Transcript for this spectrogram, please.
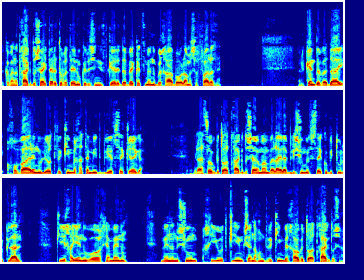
וכוונתך הקדושה הייתה לטובתנו כדי שנזכה לדבק עצמנו בך בעולם השפל הזה. על כן בוודאי חובה עלינו להיות דבקים בך תמיד בלי הפסק רגע, ולעסוק בתורתך הקדושה יומם ולילה בלי שום הפסק וביטול כלל, כי היא חיינו ואורך ימינו, ואין לנו שום חיות כי אם כשאנחנו דבקים בך ובתורתך הקדושה.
